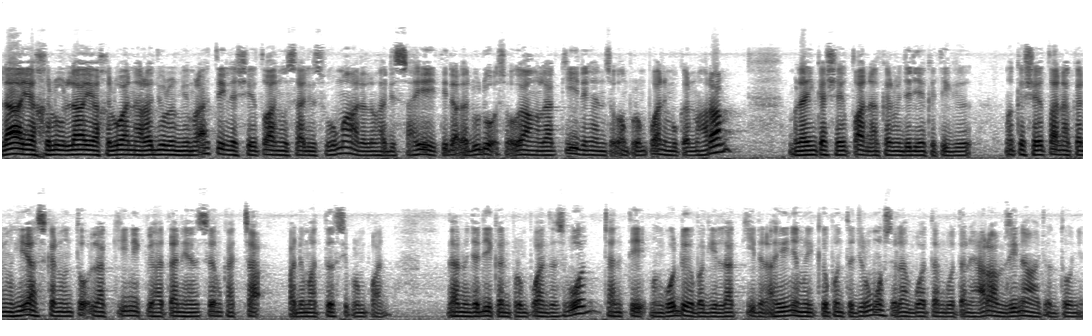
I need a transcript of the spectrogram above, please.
La yakhlu la yakhluwana rajulun bi imra'atin la syaitan yusalisuhuma dalam hadis sahih tidaklah duduk seorang lelaki dengan seorang perempuan yang bukan mahram melainkan syaitan akan menjadi yang ketiga. Maka syaitan akan menghiaskan untuk lelaki ini kelihatan handsome kacak pada mata si perempuan. Dan menjadikan perempuan tersebut cantik menggoda bagi lelaki. Dan akhirnya mereka pun terjerumus dalam buatan-buatan haram zina contohnya.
